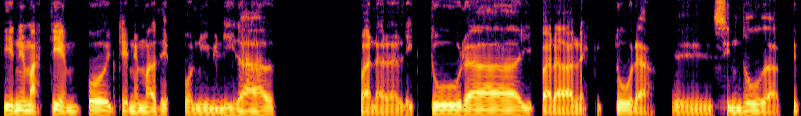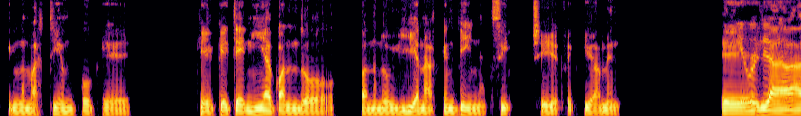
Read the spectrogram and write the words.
tiene más tiempo y tiene más disponibilidad para la lectura y para la escritura. eh, sin duda, que tengo más tiempo que, que el que tenía cuando, cuando vivía en Argentina. Sí, sí, efectivamente. Eh, la-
